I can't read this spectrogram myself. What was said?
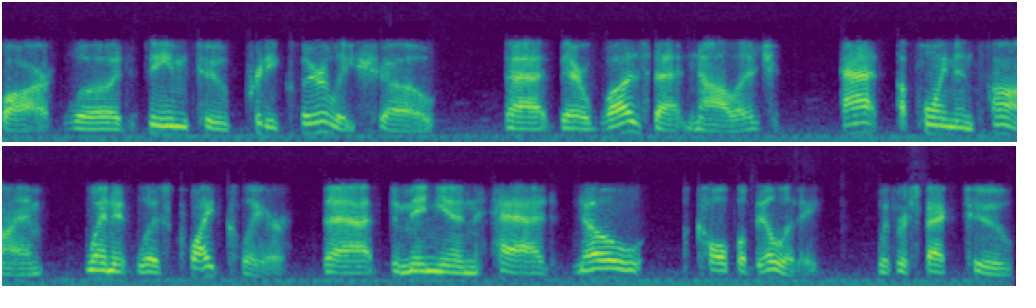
far would seem to pretty clearly show that there was that knowledge at a point in time when it was quite clear that Dominion had no culpability with respect to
